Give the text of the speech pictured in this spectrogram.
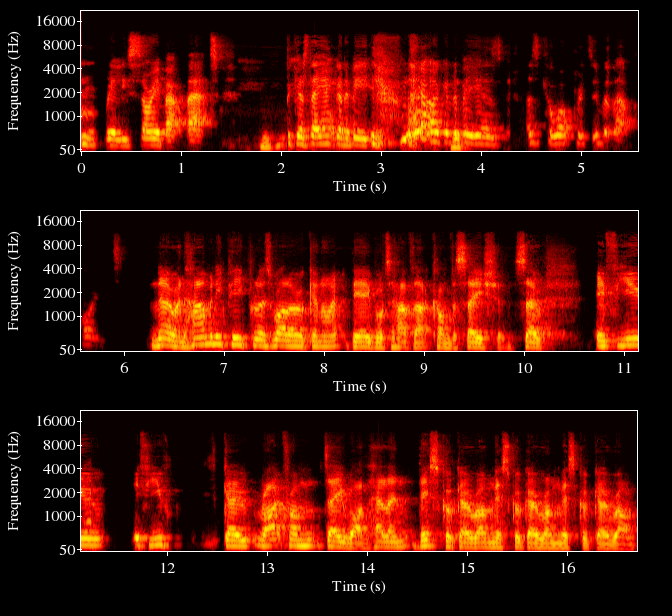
I'm mm, really sorry about that. Mm-hmm. Because they aren't going to be, they aren't going to be as, as cooperative at that point. No, and how many people as well are going to be able to have that conversation? So, if you yeah. if you go right from day one, Helen, this could go wrong, this could go wrong, this could go wrong.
